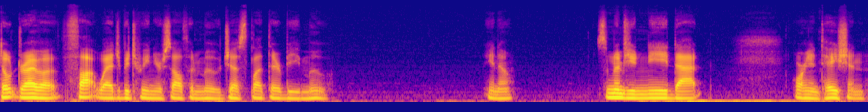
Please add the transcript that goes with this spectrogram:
Don't drive a thought wedge between yourself and mu. Just let there be mu. You know? Sometimes you need that orientation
